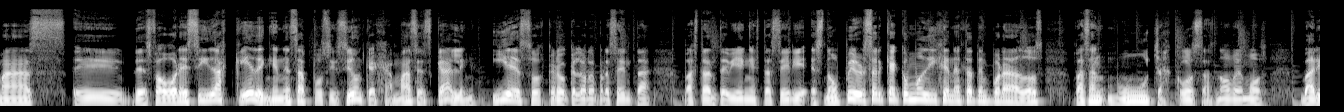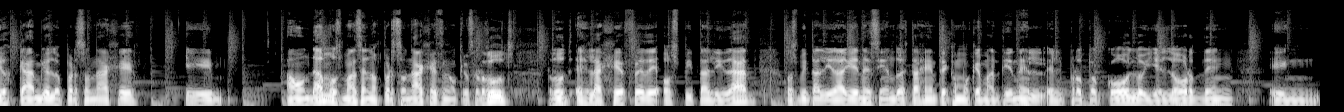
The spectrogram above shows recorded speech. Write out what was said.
más eh, desfavorecidas queden en esa posición, que jamás escalen. Y eso creo que lo representa bastante bien esta serie Snowpiercer, que como dije en esta temporada 2 pasan muchas cosas, ¿no? Vemos varios cambios, los personajes eh, ahondamos más en los personajes, en lo que es Ruth. Ruth es la jefe de hospitalidad. Hospitalidad viene siendo esta gente como que mantiene el, protocolo y el orden en,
